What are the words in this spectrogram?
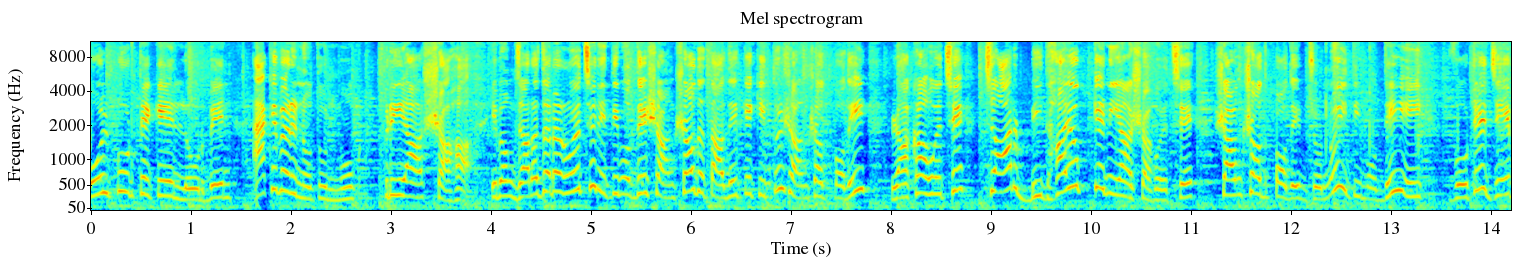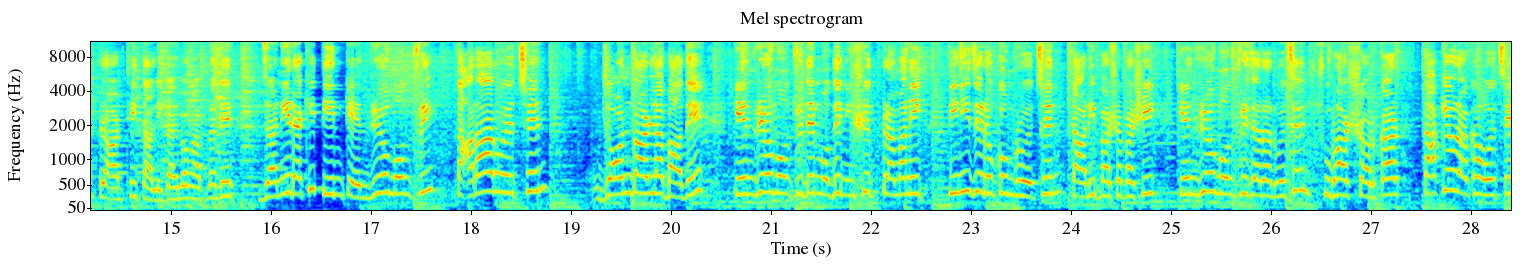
বোলপুর থেকে লড়বেন একেবারে নতুন মুখ প্রিয়া সাহা। এবং যারা যারা রয়েছেন ইতিমধ্যে সাংসদ, তাদেরকে কিন্তু সাংসদ পদেই রাখা হয়েছে। চার বিধায়ককে নিয়ে আসা হয়েছে সাংসদ পদের জন্য। ইতিমধ্যেই এই ভোটে যে প্রার্থী তালিকা। এবং আপনাদের জানিয়ে রাখি, তিন কেন্দ্রীয় মন্ত্রী তারা রয়েছেন। জন বার্লা বাদে কেন্দ্রীয় মন্ত্রীদের মধ্যে নিষেধ প্রামাণিক তিনি যেরকম রয়েছেন, তারই পাশাপাশি কেন্দ্রীয় মন্ত্রী যারা রয়েছেন, সুভাষ সরকার, তাকেও রাখা হয়েছে।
